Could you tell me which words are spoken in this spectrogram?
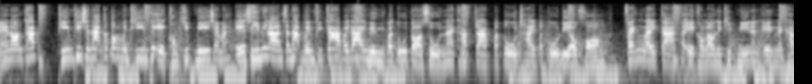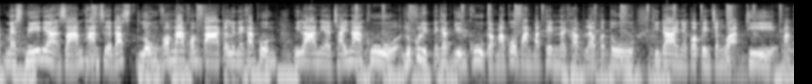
น่นอนครับ ทีมที่ชนะก็ต้องเป็นทีมพระเอกของคลิปนี้ใช่ไหมเอซีมิลานชนะเบนฟิก้าไปได้ 1 ประตูต่อศูนย์นะครับ จากประตูชัยประตูเดียวของแฟงไลกาดพระเอกของเราในคลิปนี้นั่นเองนะครับแมตช์นี้เนี่ยสามทหารเสือดัตช์ลงพร้อมหน้าพร้อมตากันเลยนะครับผมมิลานเนี่ยใช้หน้าคู่รุดกุลลิตนะครับยืนคู่กับมาร์โกฟานบาสเทนนะครับแล้วประตูที่ได้เนี่ยก็เป็นจังหวะที่มาร์โก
